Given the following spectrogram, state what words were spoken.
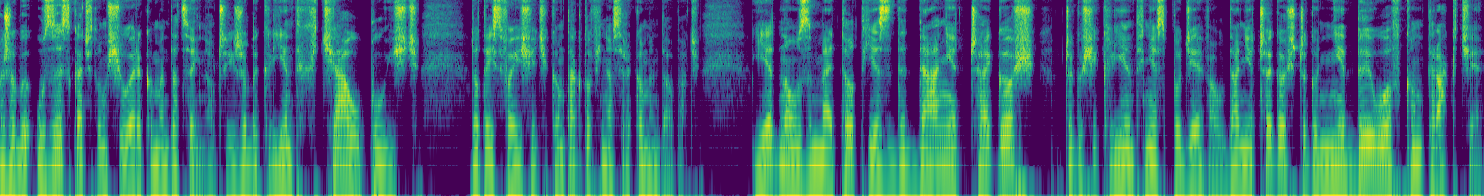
żeby uzyskać tą siłę rekomendacyjną, czyli żeby klient chciał pójść do tej swojej sieci kontaktów i nas rekomendować. Jedną z metod jest danie czegoś, czego się klient nie spodziewał, danie czegoś, czego nie było w kontrakcie,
